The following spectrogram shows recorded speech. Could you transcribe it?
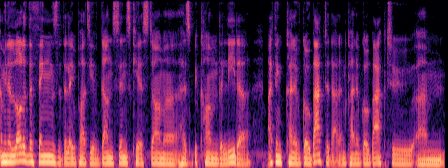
I mean a lot of the things that the Labour Party have done since Keir Starmer has become the leader I think kind of go back to that and kind of go back to um,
